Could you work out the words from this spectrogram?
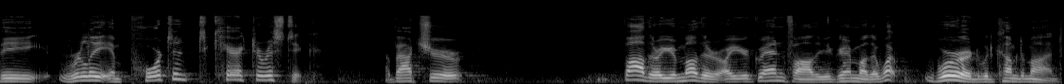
the really important characteristic about your father or your mother or your grandfather, your grandmother, what, word would come to mind?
